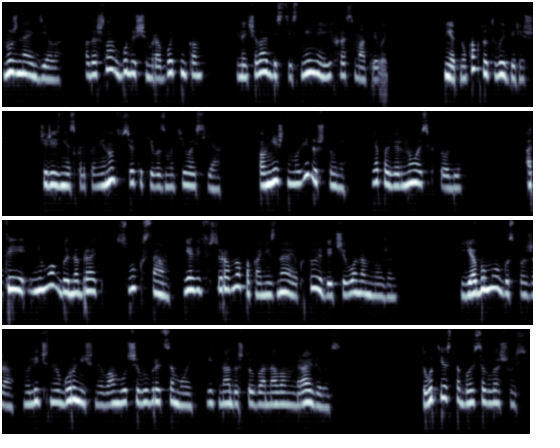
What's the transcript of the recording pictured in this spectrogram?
нужное дело. Подошла к будущим работникам и начала без стеснения их рассматривать. Нет, ну как тут выберешь? Через несколько минут все-таки возмутилась я. По внешнему виду, что ли? Я повернулась к Тоби. А ты не мог бы набрать слуг сам? Я ведь все равно пока не знаю, кто и для чего нам нужен. Я бы мог, госпожа, но личную горничную вам лучше выбрать самой, ведь надо, чтобы она вам нравилась. Тут я с тобой соглашусь,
